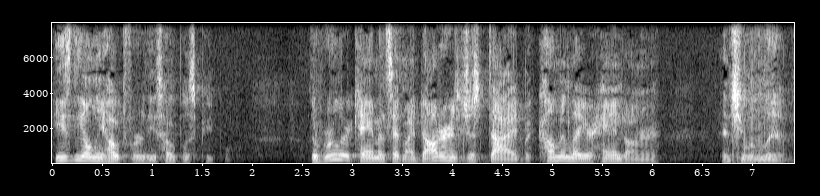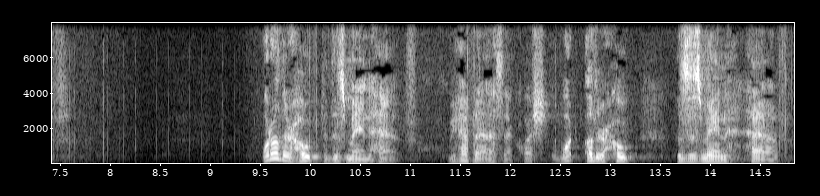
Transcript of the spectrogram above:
He's the only hope for these hopeless people. The ruler came and said, My daughter has just died, but come and lay your hand on her, and she will live. What other hope did this man have? We have to ask that question. What other hope does this man have?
